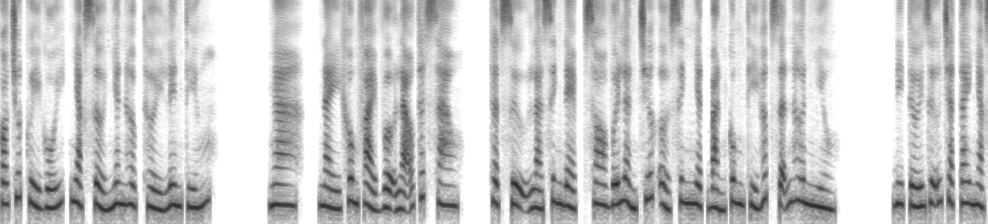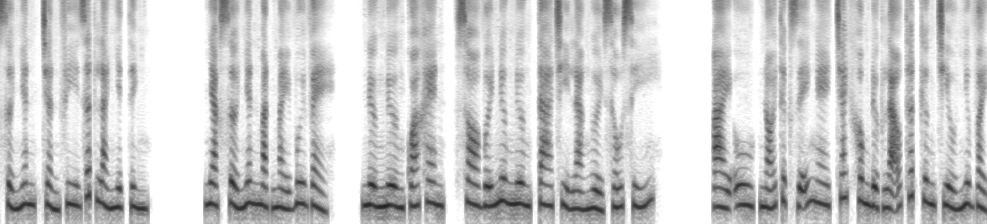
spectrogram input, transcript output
có chút quỳ gối, nhạc sở nhân hợp thời lên tiếng. Nga, này không phải vợ lão thất sao? Thật sự là xinh đẹp so với lần trước ở sinh nhật bản cung thì hấp dẫn hơn nhiều. Đi tới giữ chặt tay nhạc sở nhân, Trần Phi rất là nhiệt tình. Nhạc sở nhân mặt mày vui vẻ. Nương nương quá khen, so với nương nương ta chỉ là người xấu xí. Ai u, nói thực dễ nghe trách không được lão thất cưng chiều như vậy.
